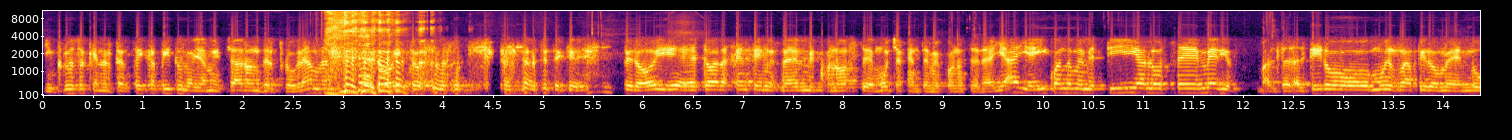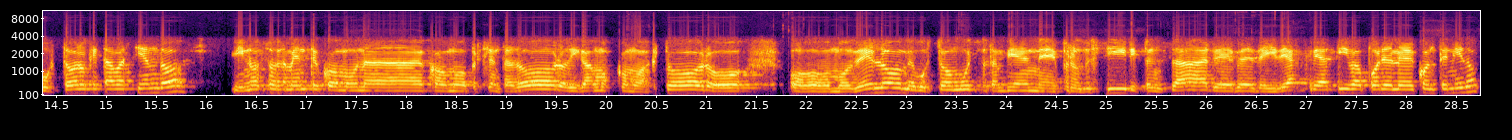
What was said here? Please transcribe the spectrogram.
incluso que en el tercer capítulo ya me echaron del programa, pero hoy, eh, toda la gente en Israel me conoce, mucha gente me conoce de allá y ahí cuando me metí a los medios, al, tiro muy rápido me, me gustó lo que estaba haciendo y no solamente como una como presentador o digamos como actor o, o modelo. Me gustó mucho también eh, producir y pensar eh, de, ideas creativas por el eh, contenido.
